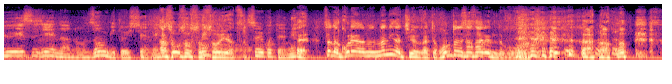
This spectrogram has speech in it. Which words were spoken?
USJ のあのゾンビと一緒やね。あそうそうそうね。そういうやつ。そういうことやね。ええ。ただこれあの何が違うかって本当に刺されるんだここあの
